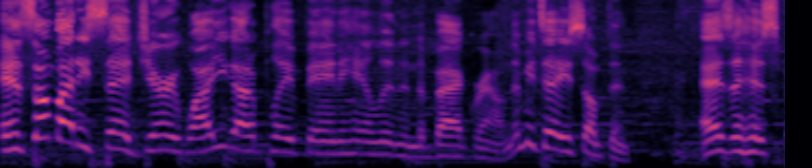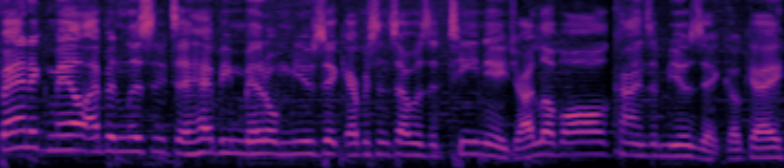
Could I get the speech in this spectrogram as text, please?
And somebody said, Jerry, why you got to play Van Halen in the background? Let me tell you something. As a Hispanic male, I've been listening to heavy metal music ever since I was a teenager. I love all kinds of music, okay?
